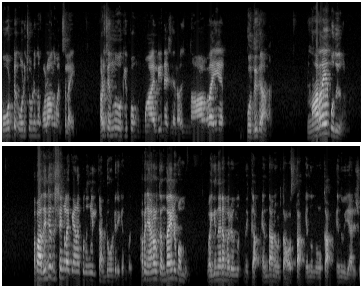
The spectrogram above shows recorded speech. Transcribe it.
ബോട്ട് ഓടിച്ചുകൊണ്ടിരുന്ന കുളമെന്ന് മനസ്സിലായി. അവിടെ ചെന്ന് നോക്കിയപ്പോൾ മലിനജലം നിറയെ കൊതുകാണ്. നിറയെ കൊതുകാണ്. അപ്പൊ അതിന്റെ ദൃശ്യങ്ങളൊക്കെയാണ് ഇപ്പൊ നിങ്ങൾ ഈ കണ്ടുകൊണ്ടിരിക്കുന്നത്. അപ്പൊ ഞാൻ ഓർത്ത് എന്തായാലും വന്നു. വൈകുന്നേരം വരെ ഒന്ന് നിൽക്കാം. എന്താണ് ഇവിടുത്തെ അവസ്ഥ എന്ന് നോക്കാം എന്ന് വിചാരിച്ചു.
